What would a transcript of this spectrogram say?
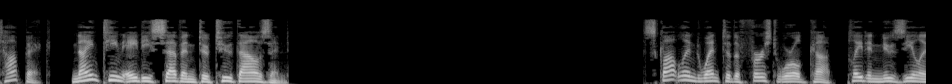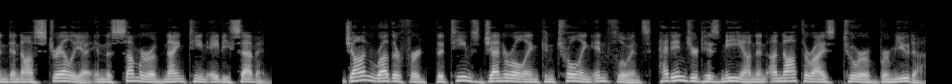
Topic 1987 to 2000. Scotland went to the first World Cup, played in New Zealand and Australia in the summer of 1987. John Rutherford, the team's general and controlling influence, had injured his knee on an unauthorised tour of Bermuda.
